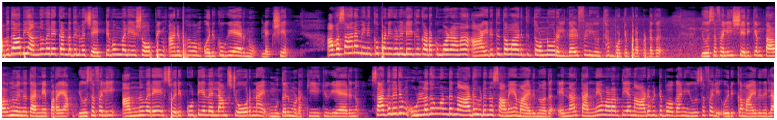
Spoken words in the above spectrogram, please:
അബുദാബി അന്നുവരെ കണ്ടതിൽ വെച്ച് ഏറ്റവും വലിയ ഷോപ്പിംഗ് അനുഭവം ഒരുക്കുകയായിരുന്നു ലക്ഷ്യം. അവസാന മിനുക്കുപണികളിലേക്ക് കടക്കുമ്പോഴാണ് ആയിരത്തി തൊള്ളായിരത്തി തൊണ്ണൂറിൽ ഗൾഫിൽ യുദ്ധം പൊട്ടിപ്പുറപ്പെട്ടത്. യൂസഫ് അലി ശരിക്കും തളർന്നുവെന്ന് തന്നെ പറയാം. യൂസഫ് അലി അന്ന് വരെ സ്വരുക്കൂട്ടിയതെല്ലാം സ്റ്റോറിനായി മുതൽ മുടക്കിയിരിക്കുകയായിരുന്നു. സകലരും ഉള്ളതും കൊണ്ട് നാടുവിടുന്ന സമയമായിരുന്നു അത്. എന്നാൽ തന്നെ വളർത്തിയ നാട് വിട്ടു പോകാൻ യൂസഫ് അലി ഒരുക്കമായിരുന്നില്ല.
